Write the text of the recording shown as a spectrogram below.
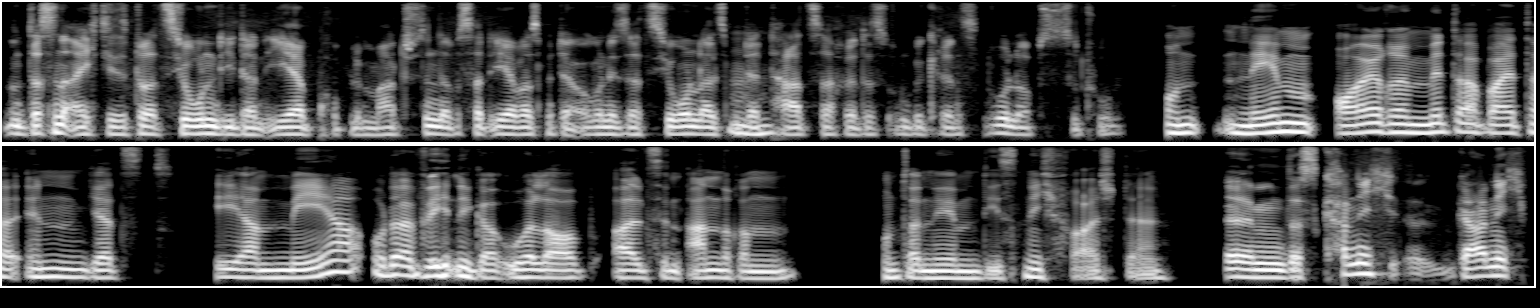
und das sind eigentlich die Situationen, die dann eher problematisch sind, aber es hat eher was mit der Organisation als mit mhm. der Tatsache des unbegrenzten Urlaubs zu tun. Und nehmen eure MitarbeiterInnen jetzt eher mehr oder weniger Urlaub als in anderen Unternehmen, die es nicht freistellen? Ähm, das kann ich äh, gar nicht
